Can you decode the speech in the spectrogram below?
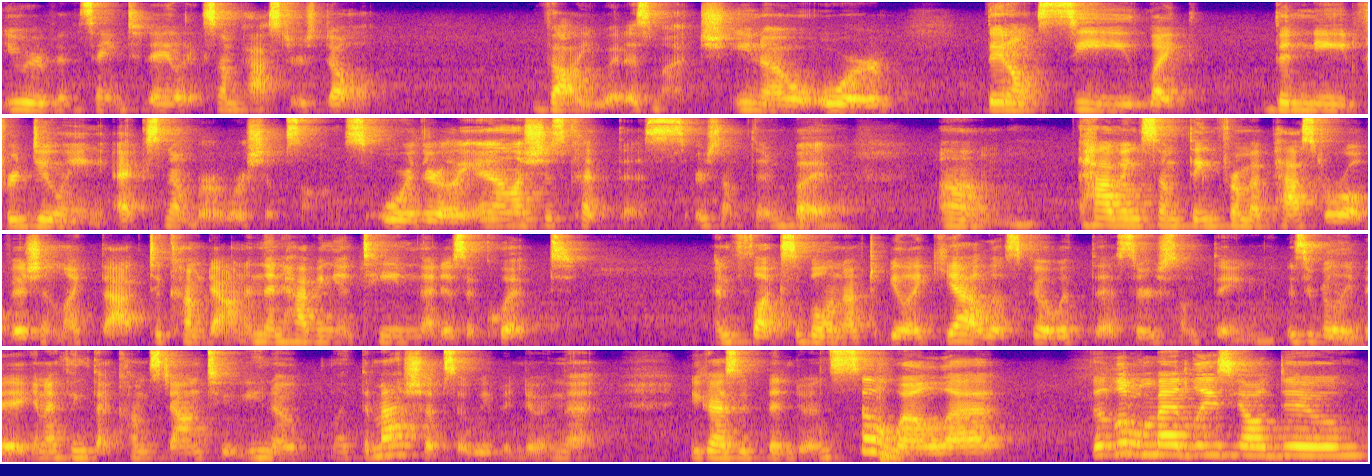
you were even saying today, like some pastors don't value it as much, you know, or they don't see like the need for doing X number of worship songs, or they're like, eh, let's just cut this or something. But um, having something from a pastoral vision like that to come down and then having a team that is equipped and flexible enough to be like, yeah, let's go with this or something is really big. And I think that comes down to, you know, like the mashups that we've been doing that you guys have been doing so well at. The little medleys y'all do,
